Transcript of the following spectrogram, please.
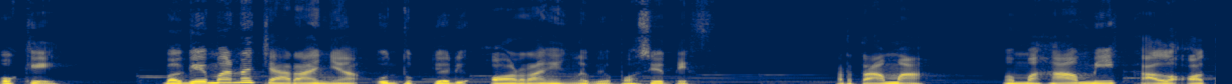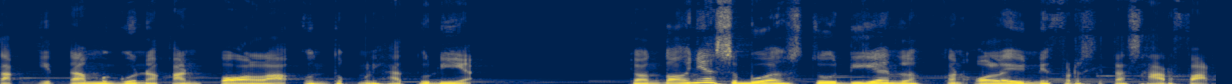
Oke, bagaimana caranya untuk jadi orang yang lebih positif? Pertama, memahami kalau otak kita menggunakan pola untuk melihat dunia. Contohnya sebuah studi yang dilakukan oleh Universitas Harvard,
